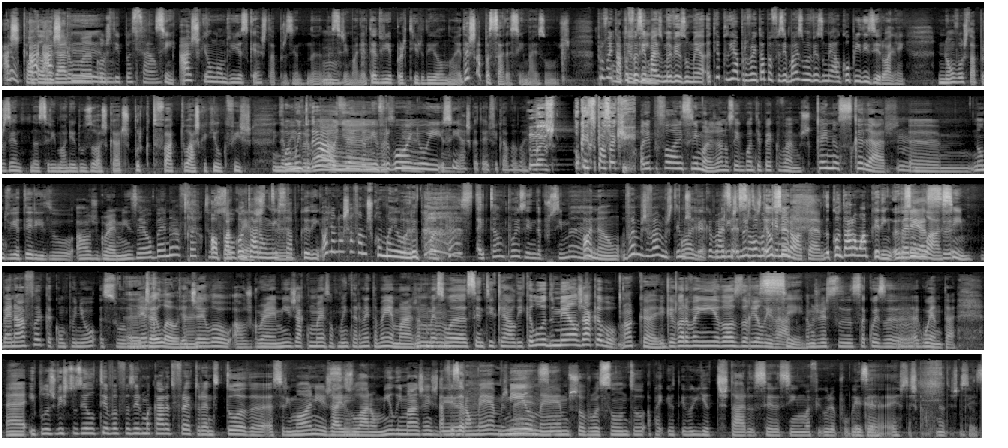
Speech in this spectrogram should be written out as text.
acho Ele que pode alegar uma constipação. Sim, acho que ele não devia sequer estar presente na, Hum. na cerimónia, até devia partir dele, não é? Deixar passar assim mais uns. Aproveitar Um para fazer tempinho. mais uma vez uma. Até podia aproveitar para fazer mais uma vez uma culpa e dizer: olhem, não vou estar presente na cerimónia dos Oscars porque de facto acho que aquilo que fiz Ainda foi muito grave, ainda me envergonho e sim, acho que até lhe ficava bem. Mas o que é que se passa aqui? Olha, e por falar em cerimónia, já não sei em quanto tempo é que vamos. Quem se calhar Hum. hum, não devia ter ido aos Grammys é o Ben Affleck. Tu Opa, contaram-me isso há bocadinho. Olha, nós já vamos com meia hora de podcast. Então, pois, ainda por cima. Oh não, vamos, vamos, temos que Olha, acabar mas isto. é só uma eu pequena sei- nota. Contaram há bocadinho, resume lá, Parece, sim. Ben Affleck acompanhou a sua mulher, J.Lo, a é? J.Lo aos Grammy, já começam, como a internet também é má, Uhum. já começam a sentir que há ali, que a lua de mel já acabou. E Ok. que agora vem aí a dose da realidade. Sim. Vamos ver se, se a coisa aguenta. Ah, e pelos vistos ele teve a fazer uma cara de frete durante toda a cerimónia. Já isolaram mil imagens Já dele. fizeram memes, Mil né? Sim. memes sobre o assunto. Eu, eu ia testar ser assim uma figura pública Pois a esta escala. Meu Deus do céu.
